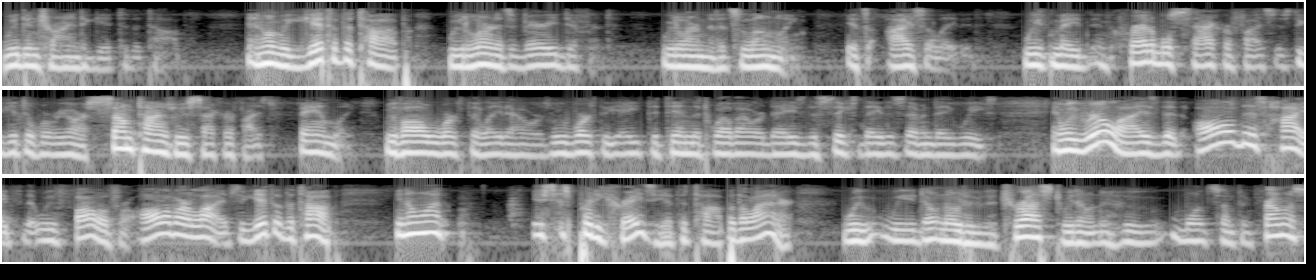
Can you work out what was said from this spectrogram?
We've been trying to get to the top. And when we get to the top, we learn it's very different. We learn that it's lonely. It's isolated. We've made incredible sacrifices to get to where we are. Sometimes we've sacrificed family. We've all worked the late hours. We've worked the 8 to 10, the 12 hour days, the 6 day, the 7 day weeks. And we realize that all this hype that we've followed for all of our lives to get to the top, you know what? It's just pretty crazy at the top of the ladder. We we don't know who to trust. We don't know who wants something from us.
